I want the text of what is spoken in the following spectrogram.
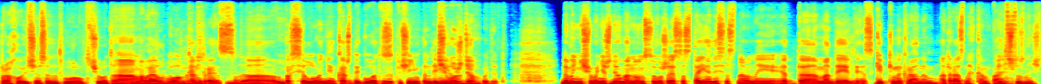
Проходит сейчас этот World, чего там? А, Mobile World Congress. Congress Да. а, в Барселоне каждый год, за исключением пандемии, Чего ждем? проходит. Да мы ничего не ждем, анонсы уже состоялись основные. Это модели с гибким экраном от разных компаний. Это что значит?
